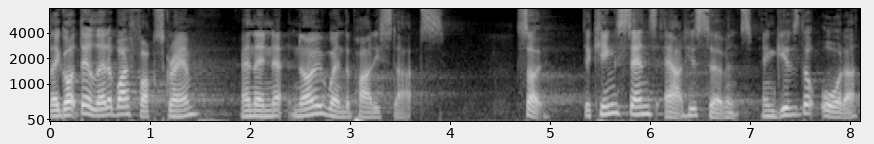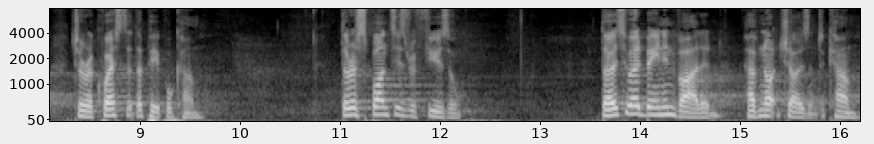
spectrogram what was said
They got their letter by Foxgram, and they know when the party starts. So, the king sends out his servants and gives the order to request that the people come. The response is refusal. Those who had been invited have not chosen to come.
